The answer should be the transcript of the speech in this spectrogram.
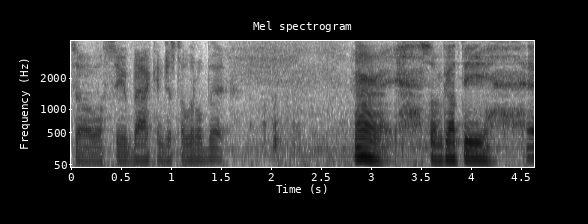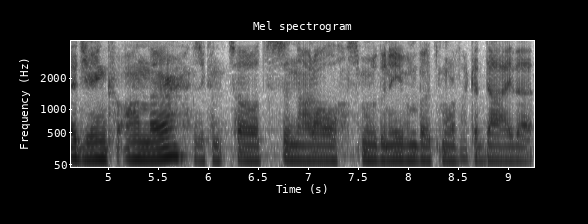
So we'll see you back in just a little bit. Alright, so I've got the edge ink on there. As you can tell, it's not all smooth and even, but it's more of like a dye that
